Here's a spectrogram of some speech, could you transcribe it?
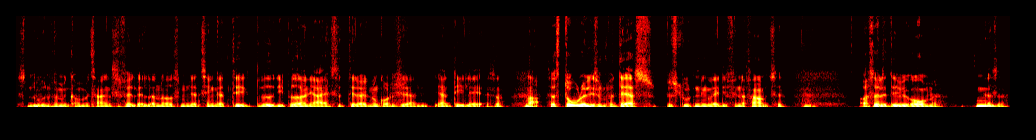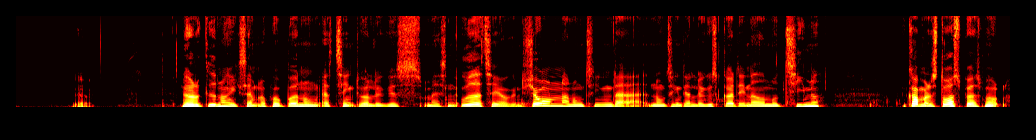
sådan Mm. uden for min kompetencefelt eller noget, som jeg tænker, det ved de bedre end jeg, så det er der ikke nogen grund til, at jeg er en- del af. Altså. Nej. Så stoler jeg ligesom på deres beslutning, hvad de finder frem til. Ja. Og så er det det, vi går med. Mm. Mm. Altså, Nu har du givet nogle eksempler på både nogle af ting, du har lykkes med sådan udad til organisationen, og nogle ting, der, nogle ting, der har lykkes godt indad mod teamet. Nu kommer det store spørgsmål.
